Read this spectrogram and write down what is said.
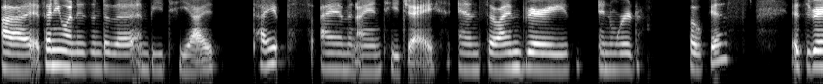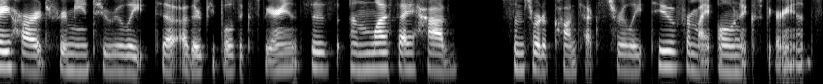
Uh, if anyone is into the MBTI types, I am an INTJ. And so I'm very inward focused. It's very hard for me to relate to other people's experiences unless I have some sort of context to relate to from my own experience.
